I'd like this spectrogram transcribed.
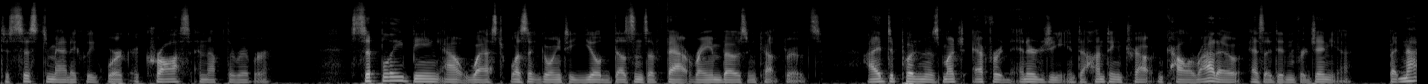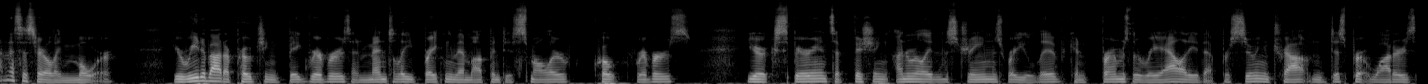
to systematically work across and up the river. Simply being out west wasn't going to yield dozens of fat rainbows and cutthroats. I had to put in as much effort and energy into hunting trout in Colorado as I did in Virginia, but not necessarily more. You read about approaching big rivers and mentally breaking them up into smaller, quote, rivers. Your experience of fishing unrelated streams where you live confirms the reality that pursuing trout in disparate waters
